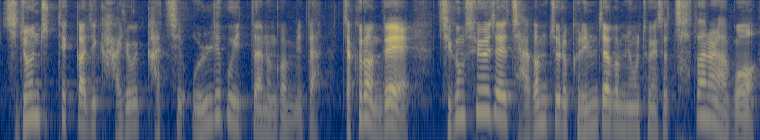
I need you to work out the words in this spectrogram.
기존 주택까지 가격을 같이 올리고 있다는 겁니다. 자, 그런데 지금 수요자의 자금줄을 그림자 금융을 통해서 차단을 하고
